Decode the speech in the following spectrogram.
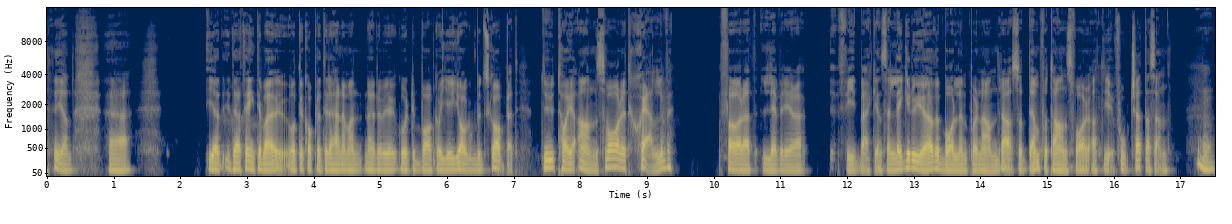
igen. Eh, jag, jag tänkte bara återkoppla till det här när man när vi går tillbaka och ger jag-budskapet. Du tar ju ansvaret själv för att leverera feedbacken. Sen lägger du ju över bollen på den andra så att den får ta ansvar att fortsätta sen. Mm.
